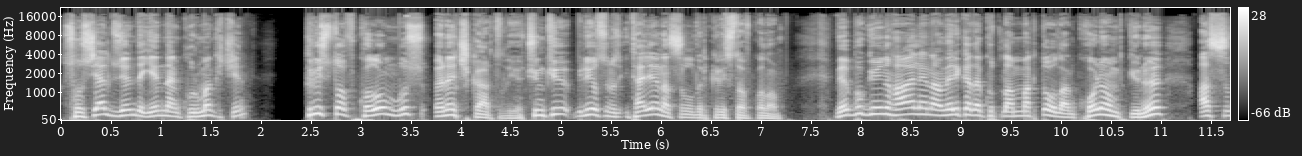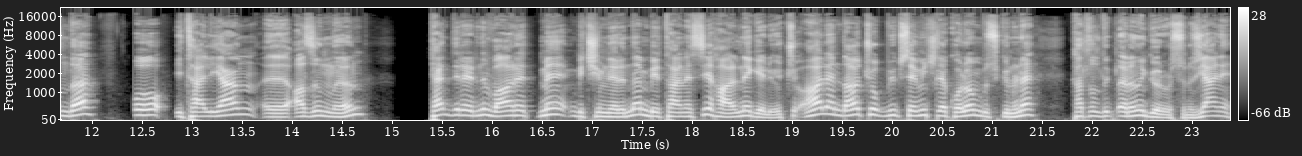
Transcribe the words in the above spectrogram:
sosyal düzeni de yeniden kurmak için Kristof Kolombus öne çıkartılıyor. Çünkü biliyorsunuz İtalyan asıldır Kristof Kolomb. Ve bugün halen Amerika'da kutlanmakta olan Kolomb günü aslında o İtalyan e, azınlığın kendilerini var etme biçimlerinden bir tanesi haline geliyor. Çünkü halen daha çok büyük sevinçle Columbus gününe katıldıklarını görürsünüz. Yani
